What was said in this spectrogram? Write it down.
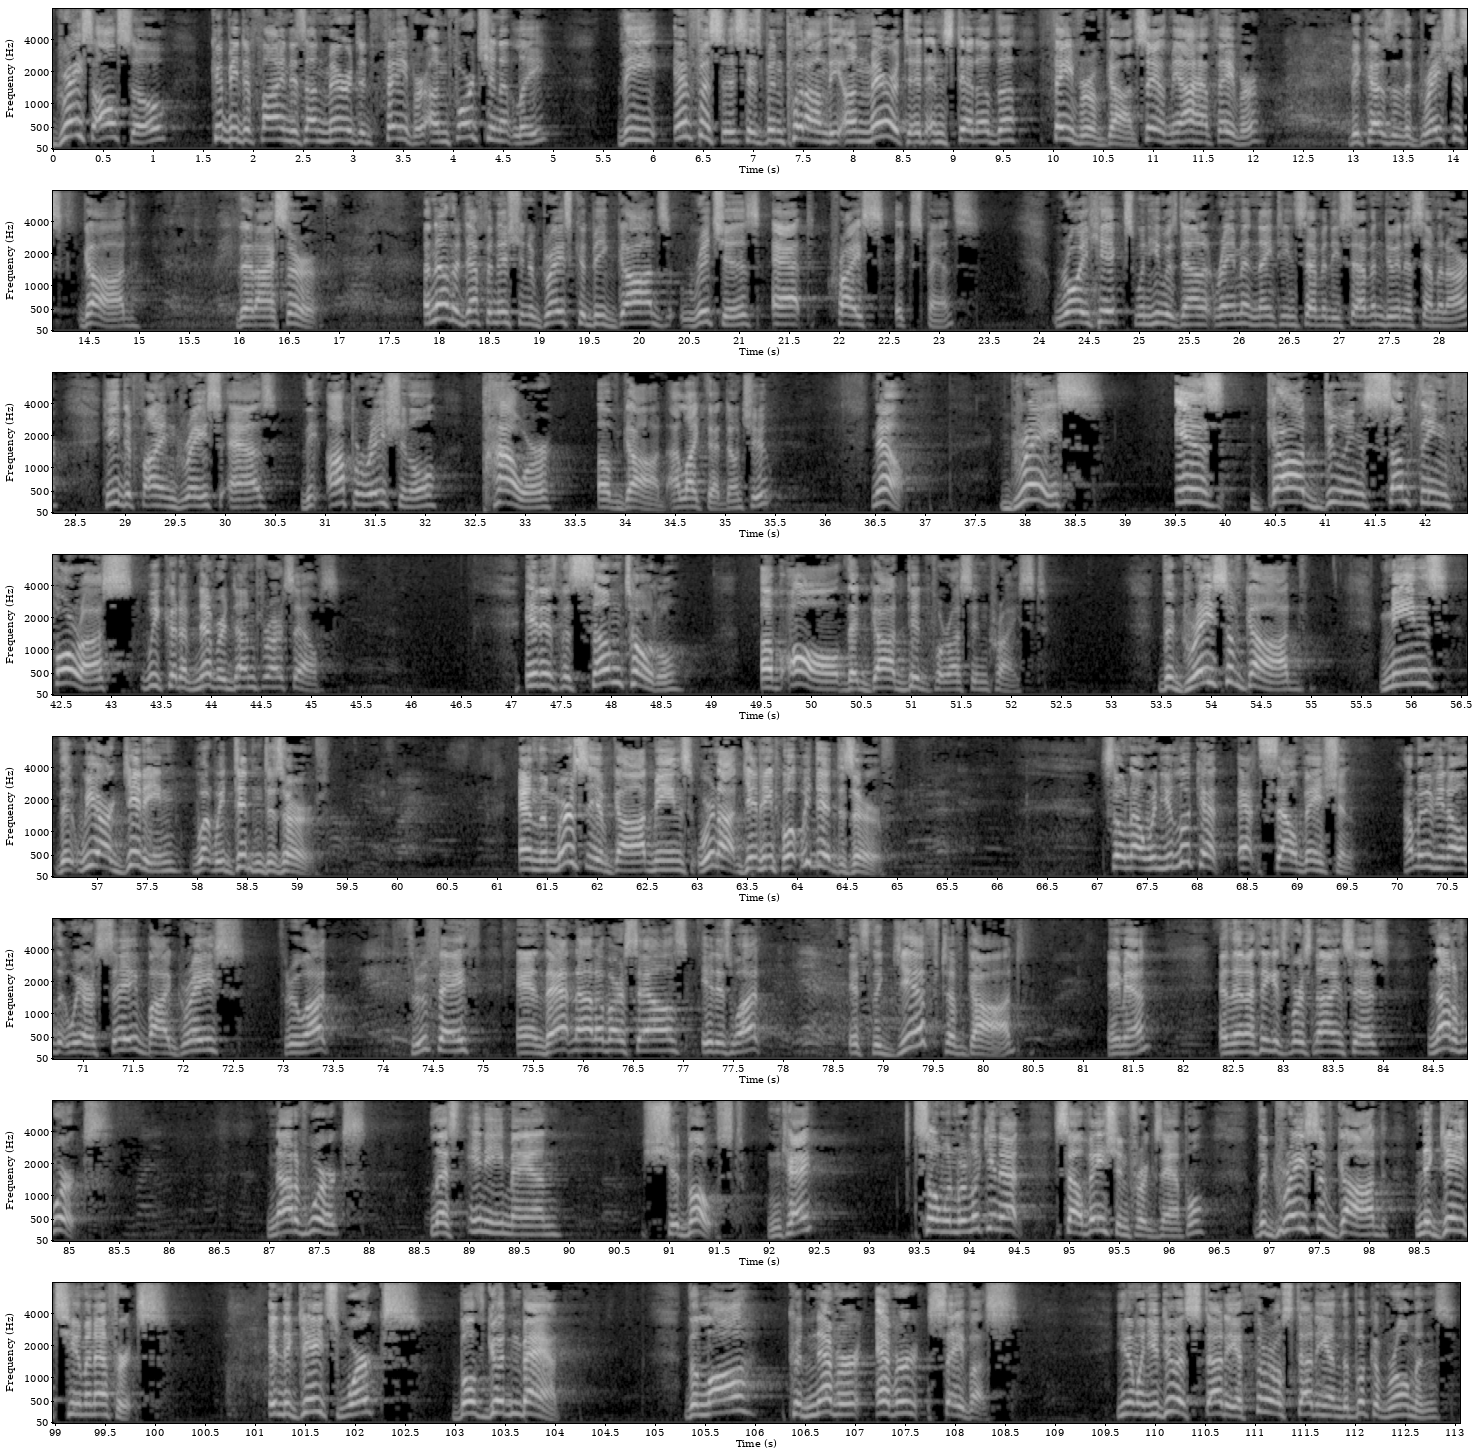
Grace also could be defined as unmerited favor. Unfortunately, the emphasis has been put on the unmerited instead of the favor of God. Say with me, I have favor because of the gracious God that I serve. Another definition of grace could be God's riches at Christ's expense. Roy Hicks, when he was down at Raymond in 1977 doing a seminar, he defined grace as the operational power of God. I like that, don't you? Now, grace is God doing something for us we could have never done for ourselves. It is the sum total of all that God did for us in Christ. The grace of God means that we are getting what we didn't deserve. And the mercy of God means we're not getting what we did deserve. So now, when you look at, at salvation, how many of you know that we are saved by grace through what? Faith. Through faith, and that not of ourselves. It is what? It's the gift of God. Amen. And then I think it's verse 9 says, not of works. Not of works, lest any man should boast. Okay? So when we're looking at salvation, for example, the grace of God negates human efforts. It negates works, both good and bad. The law could never, ever save us. You know, when you do a study, a thorough study in the book of Romans,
